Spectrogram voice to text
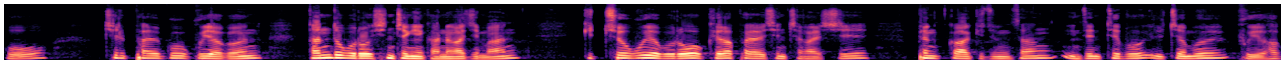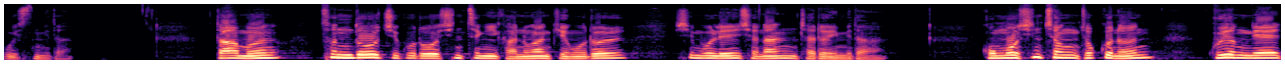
5, 7, 8, 9 구역은 단독으로 신청이 가능하지만 기초구역으로 결합하여 신청할 시 평가 기준상 인센티브 1점을 부여하고 있습니다. 다음은 선도지구로 신청이 가능한 경우를 시뮬레이션한 자료입니다. 공모 신청 조건은 구역 내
